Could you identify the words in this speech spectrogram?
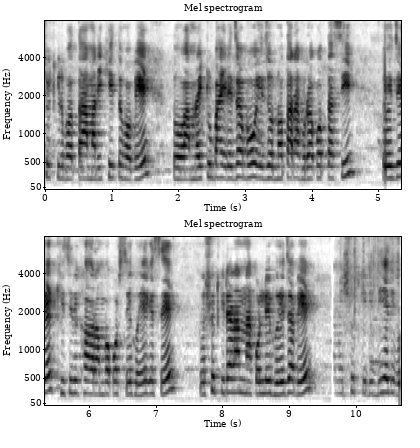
শুটকির ভর্তা আমারই খেতে হবে। তো আমরা একটু বাইরে যাব এই জন্য তাড়াহুড়া করতেছি। তো এই যে খিচুড়ি খাওয়া আরম্ভ করছে, হয়ে গেছে। তো শুটকিটা রান্না করলে হয়ে যাবে। আমি শুটকিটি দিয়ে দিব।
